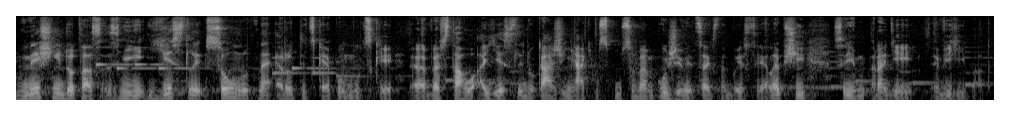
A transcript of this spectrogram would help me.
Dnešní dotaz zní, jestli jsou nutné erotické pomůcky eh, ve vztahu a jestli dokáží nějakým způsobem oživit sex, nebo jestli je lepší se jim raději vyhýbat.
